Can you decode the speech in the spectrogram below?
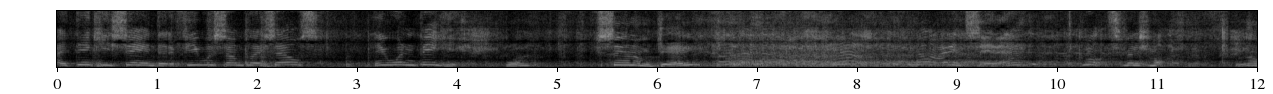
I think he's saying that if he was someplace else, he wouldn't be here. What? You saying I'm gay? no, no, I didn't say that. Come on, let's finish him off. No,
